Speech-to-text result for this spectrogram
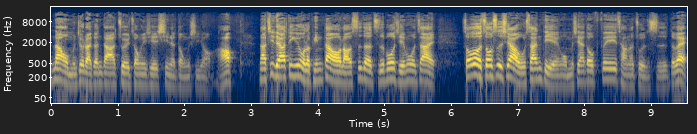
那我们就来跟大家追踪一些新的东西哦。好，那记得要订阅我的频道哦。老师的直播节目在周二、周四下午三点，我们现在都非常的准时，对不对？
